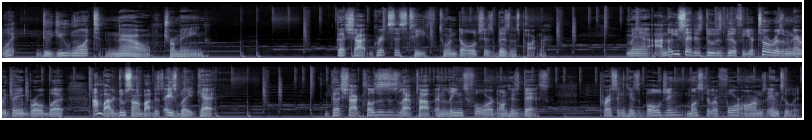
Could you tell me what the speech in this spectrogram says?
What do you want now, Tremaine? Gutshot grits his teeth to indulge his business partner. Man, I know you said this dude is good for your tourism and everything, bro, but I'm about to do something about this Ace Blade cat. Gutshot closes his laptop and leans forward on his desk, pressing his bulging, muscular forearms into it.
